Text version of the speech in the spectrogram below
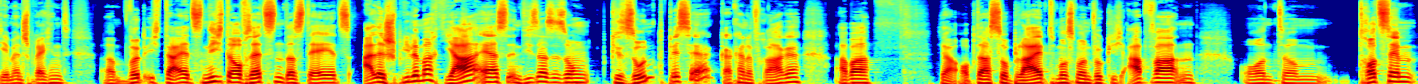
Dementsprechend äh, würde ich da jetzt nicht drauf setzen, dass der jetzt alle Spiele macht. Ja, er ist in dieser Saison gesund bisher, gar keine Frage. Aber ja, ob das so bleibt, muss man wirklich abwarten. Und ähm, trotzdem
